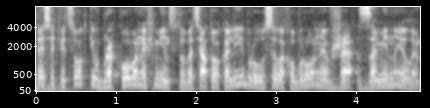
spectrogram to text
10% бракованих мін 120-го калібру у силах оборони вже замінили.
